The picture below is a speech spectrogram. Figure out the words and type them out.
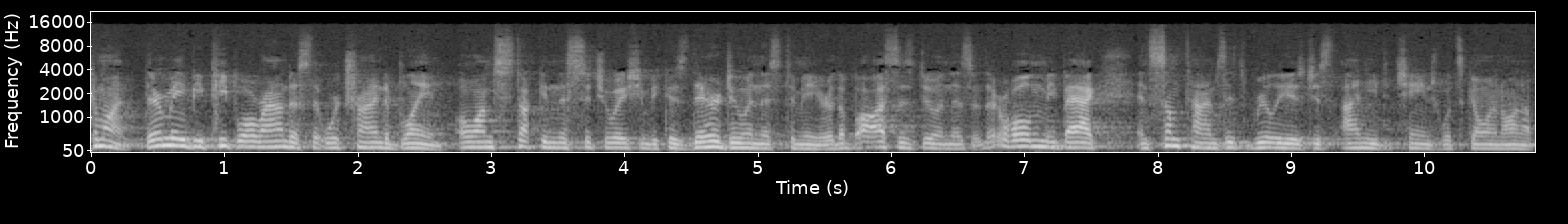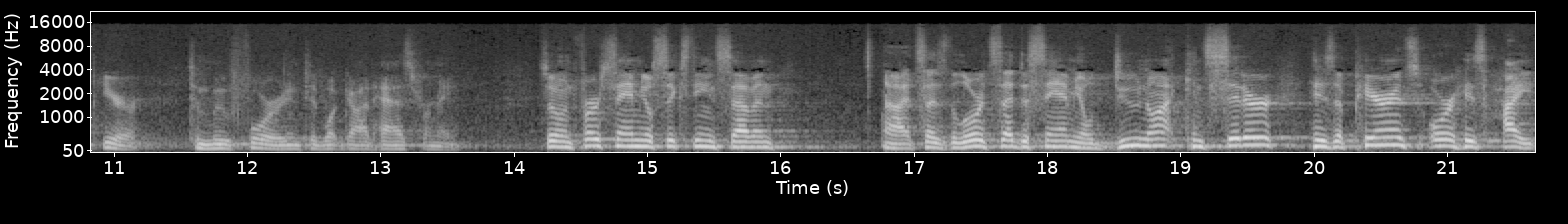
Come on, there may be people around us that we're trying to blame. Oh, I'm stuck in this situation because they're doing this to me, or the boss is doing this, or they're holding me back. And sometimes it really is just, I need to change what's going on up here to move forward into what God has for me. So in 1 Samuel 16 7, uh, it says, The Lord said to Samuel, Do not consider his appearance or his height,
